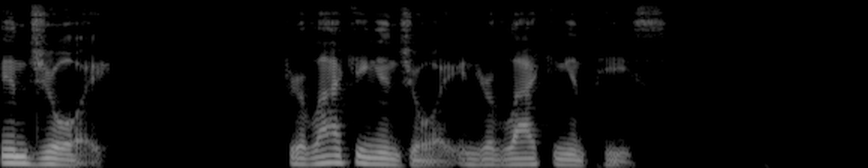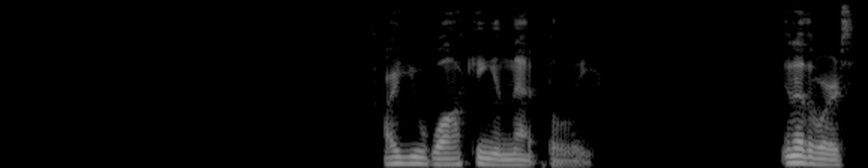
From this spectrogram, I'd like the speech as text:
in joy, if you're lacking in joy and you're lacking in peace, are you walking in that belief? In other words,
